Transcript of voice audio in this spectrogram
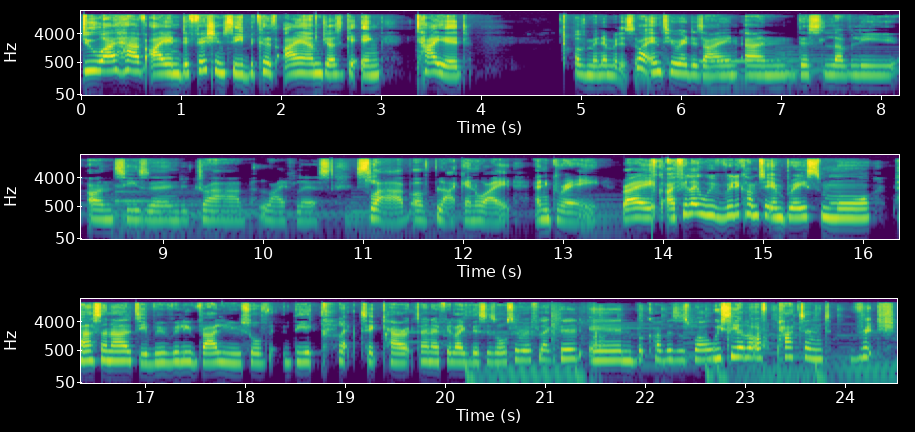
do I have iron deficiency because I am just getting tired of minimalism. About interior design and this lovely, unseasoned, drab, lifeless slab of black and white and grey, right? I feel like we've really come to embrace more personality. We really value sort of the eclectic character, and I feel like this is also reflected in book covers as well. We see a lot of patterned, rich,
